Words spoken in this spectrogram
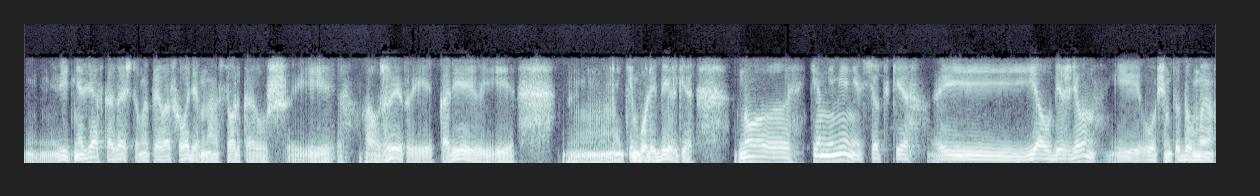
ведь нельзя сказать, что мы превосходим настолько уж и Алжир, и Корею, и, тем более Бельгию. Но, тем не менее, все-таки я убежден и, в общем-то, думаю,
